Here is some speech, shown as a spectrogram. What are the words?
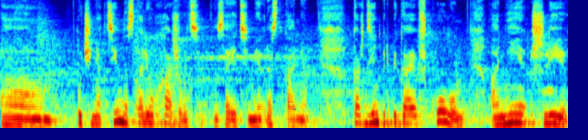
э, очень активно стали ухаживать за этими ростками. Каждый день, прибегая в школу, они шли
